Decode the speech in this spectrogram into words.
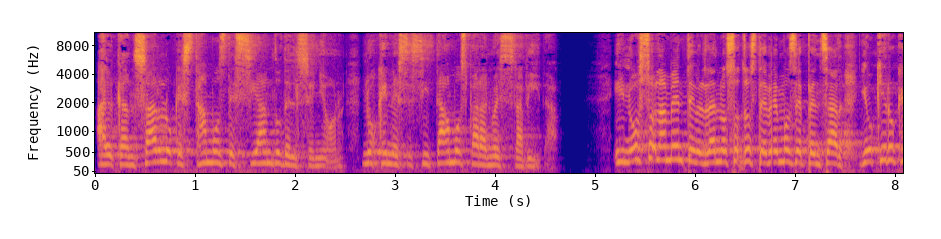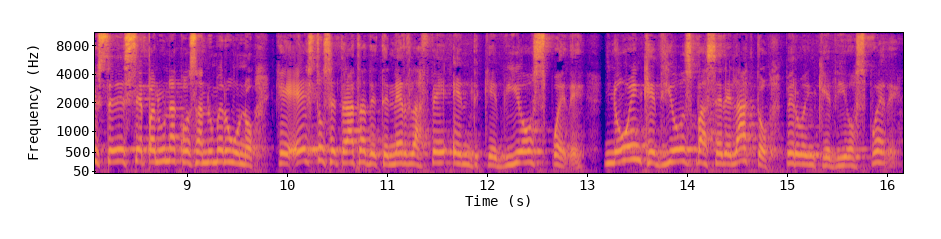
alcanzar lo que estamos deseando del Señor, lo que necesitamos para nuestra vida. Y no solamente, ¿verdad? Nosotros debemos de pensar, yo quiero que ustedes sepan una cosa, número uno, que esto se trata de tener la fe en que Dios puede, no en que Dios va a hacer el acto, pero en que Dios puede.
